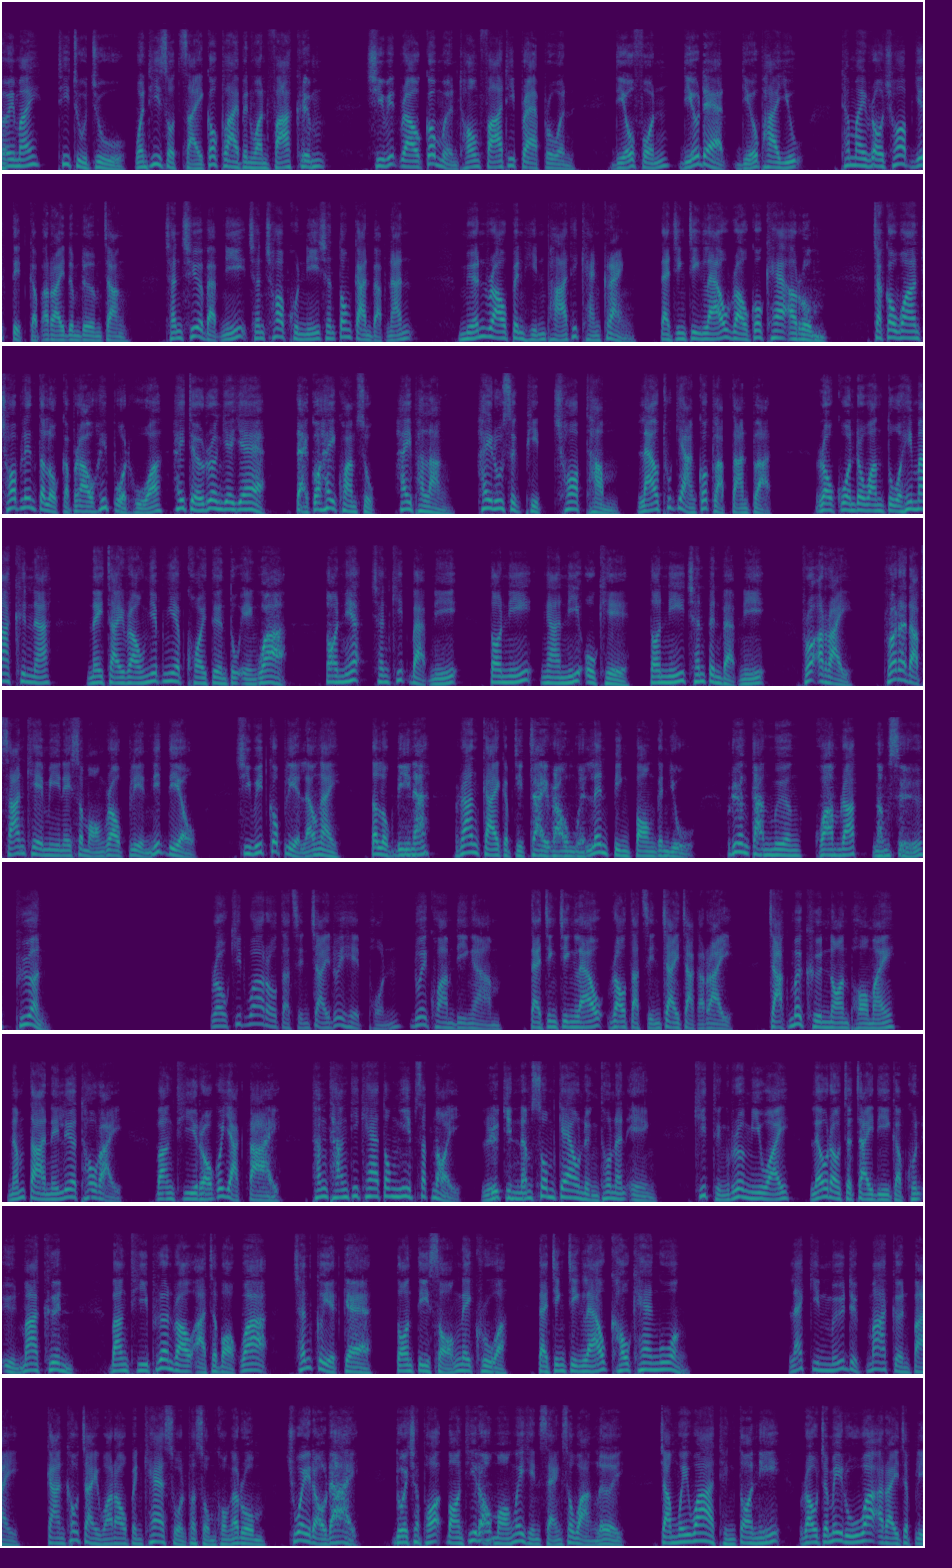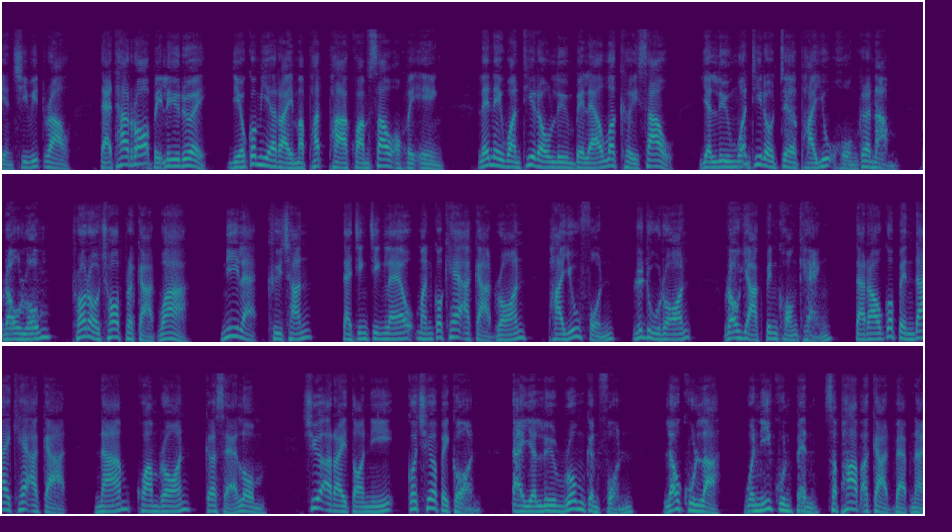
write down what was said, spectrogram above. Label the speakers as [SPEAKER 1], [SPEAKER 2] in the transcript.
[SPEAKER 1] เคยไหม ที่จู่ๆวันที่สดใสก็กลายเป็นวันฟ้าครึ้ม ชีวิตเราก็เหมือนท้องฟ้าที่แปรปรวน เดี๋ยวฝน เดี๋ยวแดด เดี๋ยวพายุทำไมเราชอบยึดติดกับอะไรเดิมๆจัง ฉันเชื่อแบบนี้ ฉันชอบคนนี้ ฉันต้องการแบบนั้น เหมือนเราเป็นหินผาที่แข็งแกร่ง แต่จริง ๆ แล้วเราก็แค่อารมณ์ จักรวาลชอบเล่นตลกกับเราให้ปวดหัว ให้เจอเรื่องแย่ๆ แต่ก็ให้ความสุข ให้พลัง ให้รู้สึกผิด ชอบทำแล้วทุกอย่างก็กลับตานปลัด เราควรระวังตัวให้มากขึ้นนะ ในใจเราเงียบๆคอยเตือนตัวเองว่า ตอนเนี้ยฉันคิดแบบนี้ ตอนนี้งานนี้โอเค ตอนนี้ฉันเป็นแบบนี้ เพราะอะไร เพราะระดับสารเคมีในสมองเราเปลี่ยนนิดเดียว ชีวิตก็เปลี่ยนแล้วไง ตลกดีนะ ร่างกายกับจิตใจเราเหมือนเล่นปิงปองกันอยู่ เรื่องการเมือง ความรัก หนังสือ เพื่อน เราคิดว่าเราตัดสินใจด้วยเหตุผลด้วยความดีงาม แต่จริง ๆ แล้วเราตัดสินใจจากอะไร จากเมื่อคืนนอนพอไหมน้ำตาในเลือดเท่าไหร่ บางทีเราก็อยากตาย ทั้งๆทที่แค่ต้องงีบสักหน่อย หรือกินน้ำส้มแก้วหนึ่งเท่านั้นเอง คิดถึงเรื่องนี้ไว้ แล้วเราจะใจดีกับคนอื่นมากขึ้น บางทีเพื่อนเราอาจจะบอกว่า ฉันเกลียดแกตอนตีสองในครัว แต่จริง ๆ แล้วเขาแค่ง่วง และกินมื้อดึกมากเกินไป การเข้าใจว่าเราเป็นแค่ส่วนผสมของอารมณ์ ช่วยเราได้ โดยเฉพาะตอนที่เรามองไม่เห็นแสงสว่างเลยจำไว้ว่าถึงตอนนี้เราจะไม่รู้ว่าอะไรจะเปลี่ยนชีวิตเรา แต่ถ้ารอไปเรื่อยๆ เดี๋ยวก็มีอะไรมาพัดพาความเศร้าออกไปเอง และในวันที่เราลืมไปแล้วว่าเคยเศร้า อย่าลืมวันที่เราเจอพายุโหมกระหน่ำเราล้ม เพราะเราชอบประกาศว่า นี่แหละ คือฉัน แต่จริง ๆ แล้วมันก็แค่อากาศร้อน พายุฝน ฤดูร้อน เราอยากเป็นของแข็ง แต่เราก็เป็นได้แค่อากาศ น้ำ ความร้อน กระแสลม เชื่ออะไรตอนนี้ก็เชื่อไปก่อน แต่อย่าลืมร่มกันฝน แล้วคุณล่ะ วันนี้คุณเป็นสภาพอากาศแบบไหน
